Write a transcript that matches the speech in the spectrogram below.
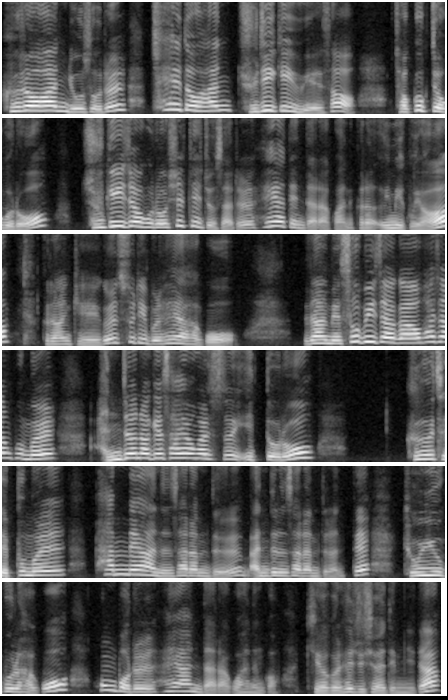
그러한 요소를 최대한 줄이기 위해서 적극적으로 주기적으로 실태 조사를 해야 된다라고 하는 그런 의미고요. 그러한 계획을 수립을 해야 하고 그다음에 소비자가 화장품을 안전하게 사용할 수 있도록 그 제품을 판매하는 사람들, 만드는 사람들한테 교육을 하고 홍보를 해야 한다라고 하는 거 기억을 해 주셔야 됩니다.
